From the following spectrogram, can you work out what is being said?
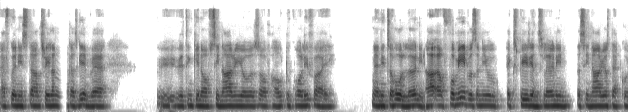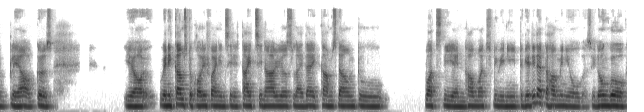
Afghanistan Sri Lanka's game, where we- we're thinking of scenarios of how to qualify, and it's a whole learning. Uh, uh, for me, it was a new experience learning the scenarios that could play out because you know when it comes to qualifying in tight scenarios like that, it comes down to what's the end, how much do we need to get it at how many overs. We don't go.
